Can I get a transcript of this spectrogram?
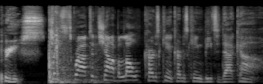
Peace. Please subscribe to the channel below, Curtiss King, CurtissKingBeats.com.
